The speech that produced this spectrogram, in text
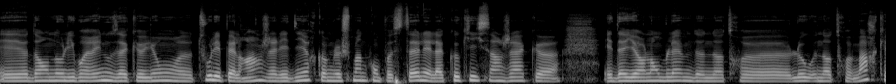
Et dans nos librairies, nous accueillons tous les pèlerins, j'allais dire, comme le chemin de Compostelle et la coquille Saint-Jacques est d'ailleurs l'emblème de notre, notre marque.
